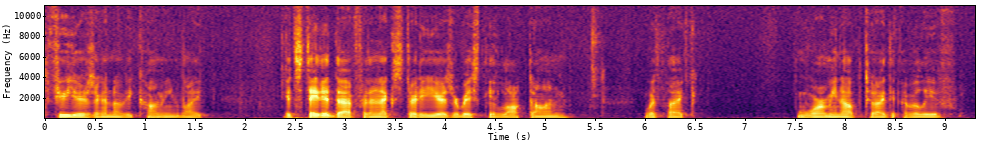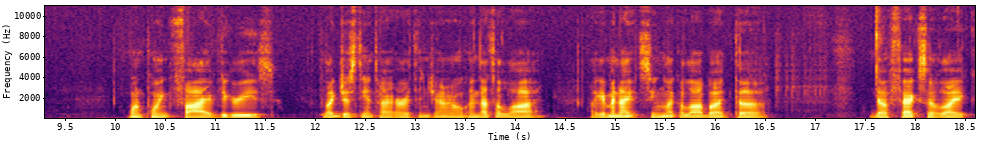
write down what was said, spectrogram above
few years are gonna be coming. Like, it's stated that for the next thirty years, we're basically locked on with like warming up to I, th- I believe 1.5 degrees, like just the entire Earth in general, and that's a lot. Like it may not seem like a lot, but the the effects of like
